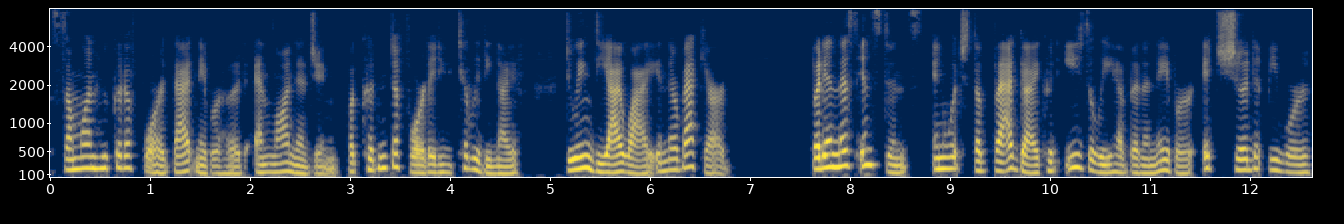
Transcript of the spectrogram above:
someone who could afford that neighborhood and lawn edging, but couldn't afford a utility knife doing DIY in their backyard. But in this instance, in which the bad guy could easily have been a neighbor, it should be worth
